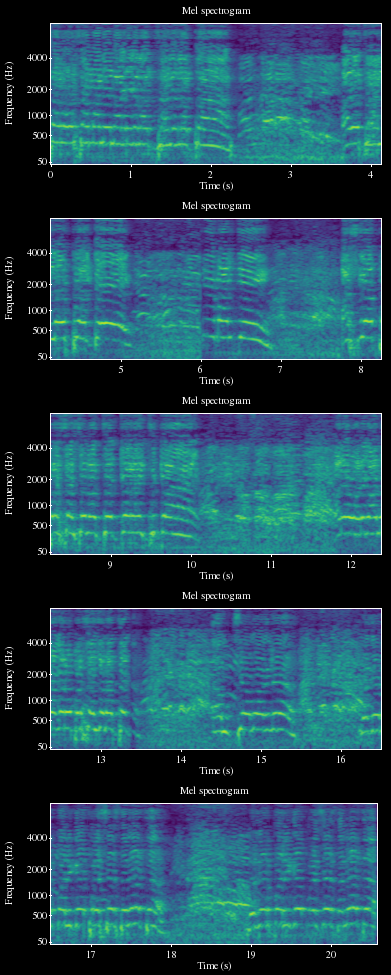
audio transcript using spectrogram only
सर्वसामान्य नागरिकांना झालेला त्रास अरे झालं प्रत्येक ती मागणी असल्या प्रशासनाचं करायचं काय? अरे वडगाव नगर प्रशासनाचं आमच्या मागण्या नगरपालिका प्रशासनाचा नगरपालिका प्रशासनाचा.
